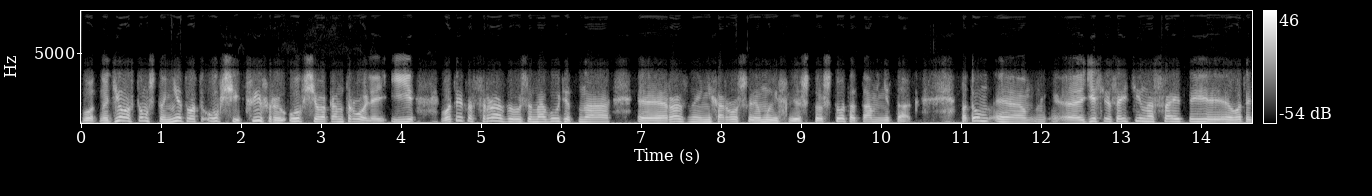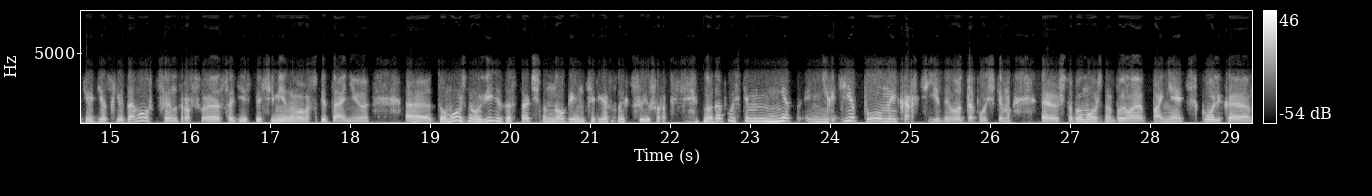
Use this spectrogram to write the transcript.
Вот. Но дело в том, что нет вот общей цифры, общего контроля. И вот это сразу уже наводит на э, разные нехорошие мысли, что что-то там не так. Потом, э, э, если зайти на сайты вот этих детских домов, центров э, содействия семейному воспитанию, э, то можно увидеть достаточно много интересных цифр. Но, допустим, нет нигде полной картины. Вот, допустим, э, чтобы можно было понять, сколько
